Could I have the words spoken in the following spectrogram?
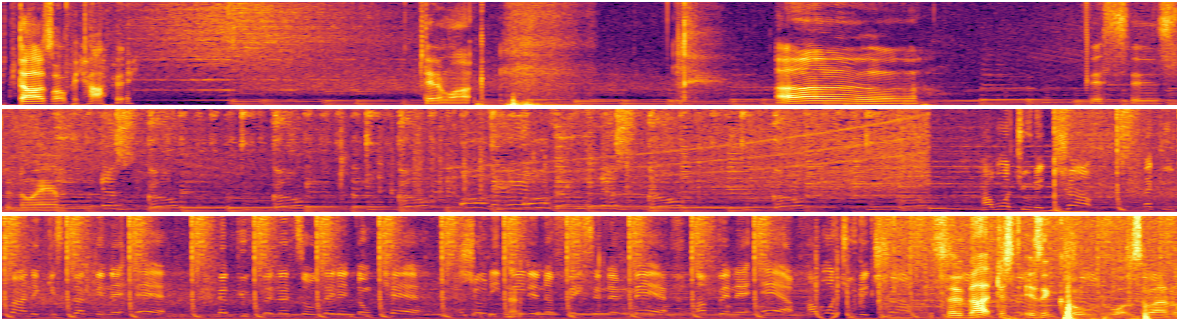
it does, I'll be happy. Didn't work. Oh. This is annoying. So that just isn't cool whatsoever.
